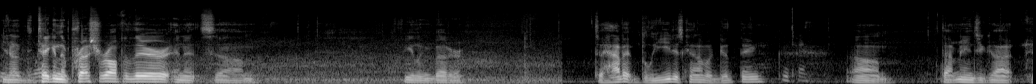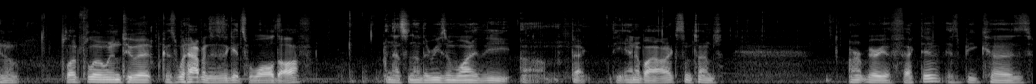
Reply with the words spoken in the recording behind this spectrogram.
He's know, like, taking the pressure off of there, and it's um, feeling better. To have it bleed is kind of a good thing Okay. that means you got you know blood flow into it because what happens is it gets walled off and that's another reason why the um, back, the antibiotics sometimes aren't very effective is because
